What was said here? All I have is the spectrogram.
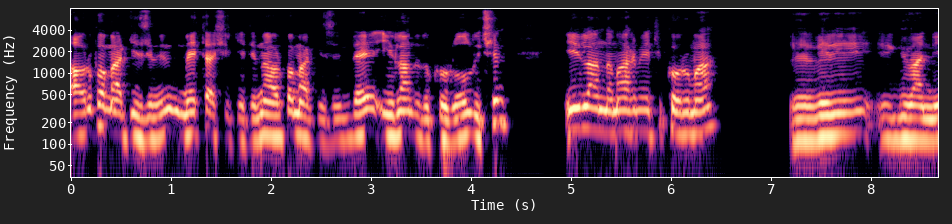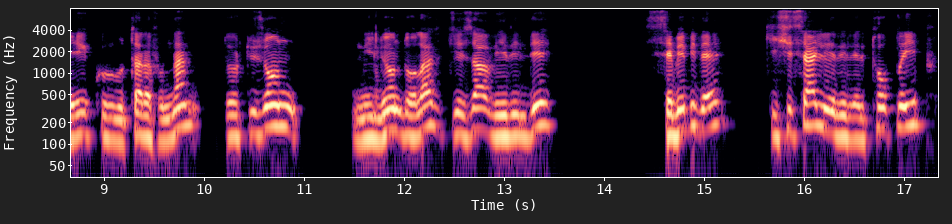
Avrupa merkezinin Meta şirketinin Avrupa merkezinde İrlanda'da kurulu olduğu için İrlanda Mahremiyeti Koruma e, Veri Güvenliği Kurulu tarafından 410 milyon dolar ceza verildi. Sebebi de kişisel verileri toplayıp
